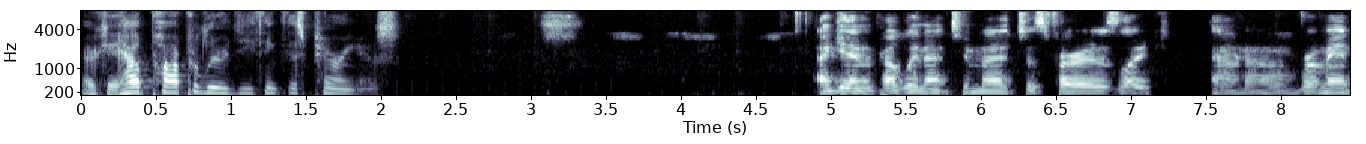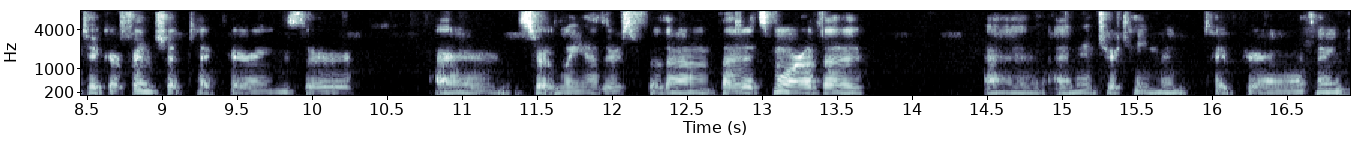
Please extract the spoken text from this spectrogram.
Okay. How popular do you think this pairing is? Again, probably not too much as far as like I don't know romantic or friendship type pairings. There are certainly others for them, but it's more of a uh, an entertainment type pairing, I think.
